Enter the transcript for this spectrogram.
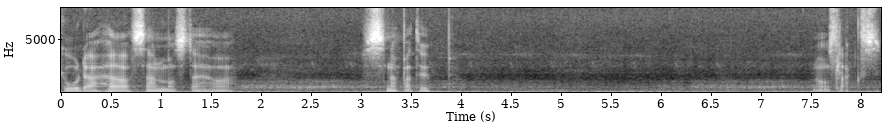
goda hörsel måste ha snappat upp. Någon slags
